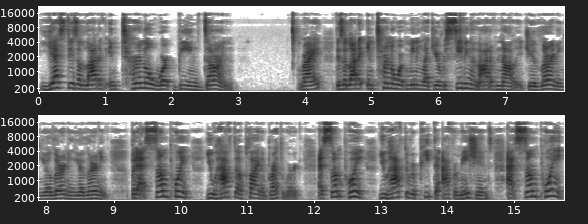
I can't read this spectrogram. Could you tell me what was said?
Yes, there's a lot of internal work being done, right? There's a lot of internal work, meaning like you're receiving a lot of knowledge, you're learning, you're learning, you're learning. But at some point, you have to apply the breath work. At some point, you have to repeat the affirmations. At some point,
